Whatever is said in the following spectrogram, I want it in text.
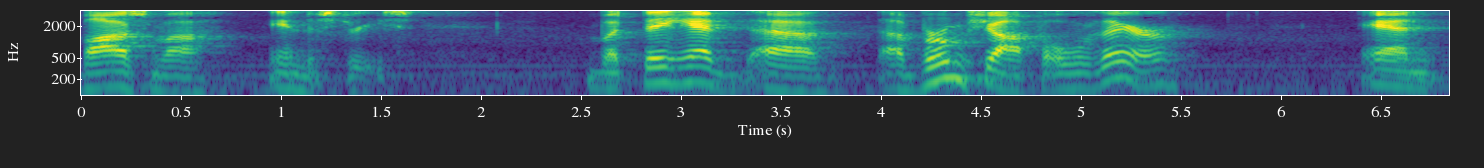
Bosma Industries, but they had uh, a broom shop over there, and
